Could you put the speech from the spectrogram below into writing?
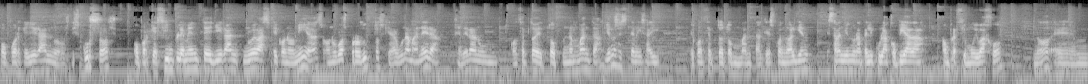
o porque llegan nuevos discursos o porque simplemente llegan nuevas economías o nuevos productos que de alguna manera generan un concepto de top manta. Yo no sé si tenéis ahí el concepto top manta, que es cuando alguien está vendiendo una película copiada a un precio muy bajo, ¿no? Eh,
